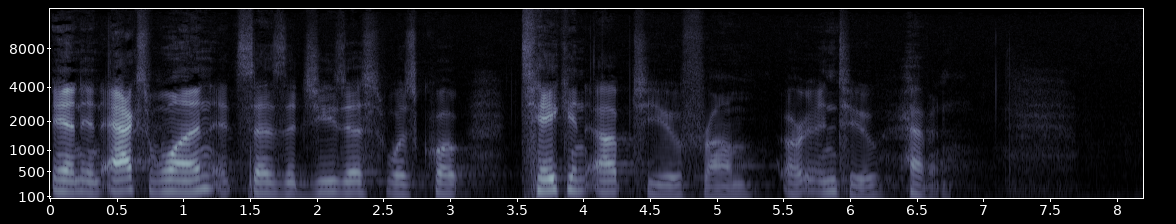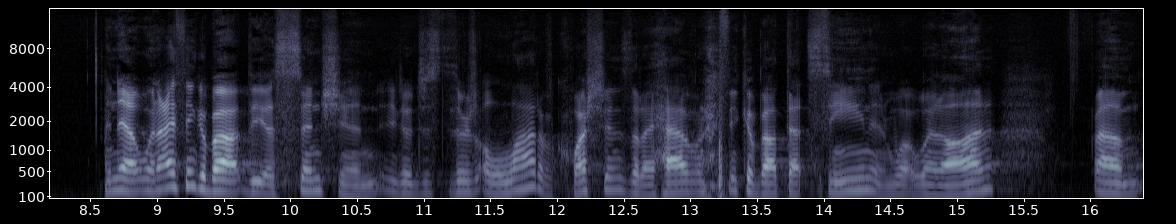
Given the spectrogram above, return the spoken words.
And in Acts 1, it says that Jesus was, quote, taken up to you from or into heaven. And now, when I think about the ascension, you know, just there's a lot of questions that I have when I think about that scene and what went on. Um,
